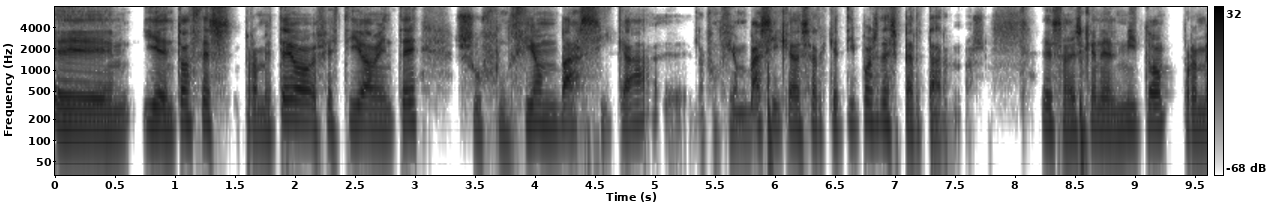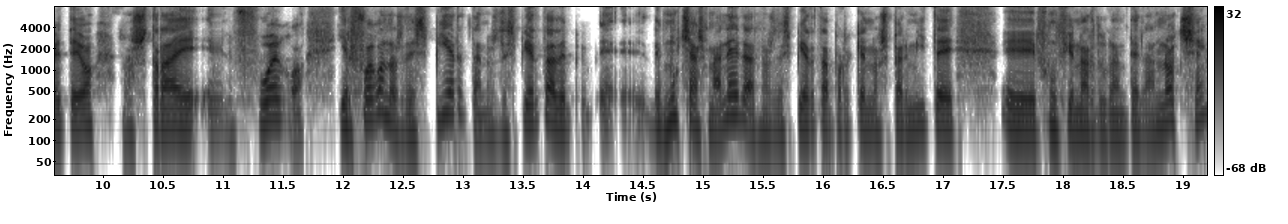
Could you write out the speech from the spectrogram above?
Em, y entonces Prometeo, efectivamente, su función básica, eh, la función básica de ese arquetipo es despertarnos. Eh, Sabéis que en el mito Prometeo nos trae el fuego y el fuego nos despierta, nos despierta de, eh, muchas maneras, nos despierta porque nos permite funcionar durante la noche,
